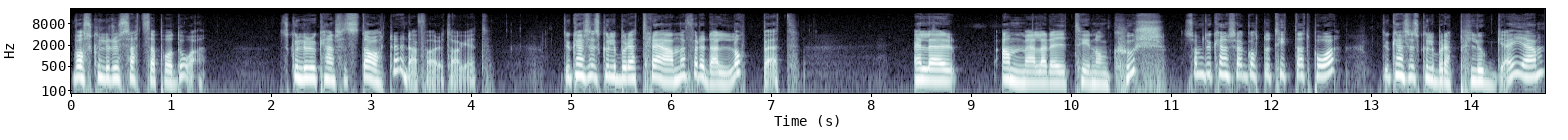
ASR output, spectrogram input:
Vad skulle du satsa på då? Skulle du kanske starta det där företaget? Du kanske skulle börja träna för det där loppet. Eller anmäla dig till någon kurs som du kanske har gått och tittat på. Du kanske skulle börja plugga igen.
